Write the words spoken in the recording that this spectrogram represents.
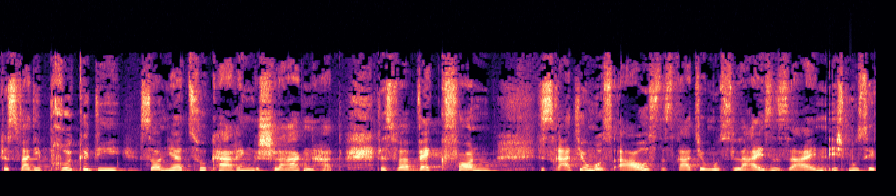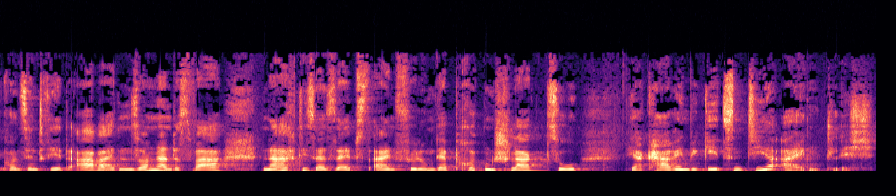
Das war die Brücke, die Sonja zu Karin geschlagen hat. Das war weg von, das Radio muss aus, das Radio muss leise sein, ich muss hier konzentriert arbeiten, sondern das war nach dieser Selbsteinfüllung der Brückenschlag zu, ja Karin, wie geht's denn dir eigentlich?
